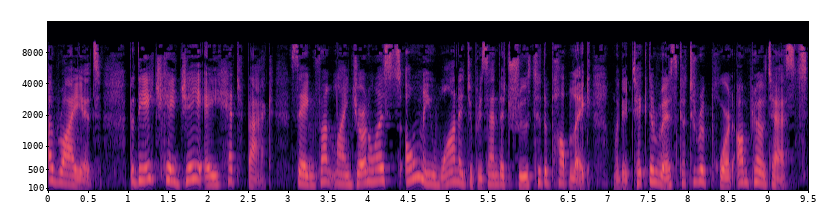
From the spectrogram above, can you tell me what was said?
a riot. But the HKJA hit back, saying frontline journalists only wanted to present the truth to the public when they take the risk to report on protests.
